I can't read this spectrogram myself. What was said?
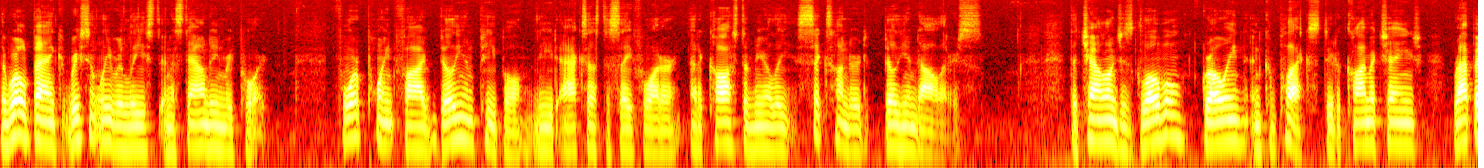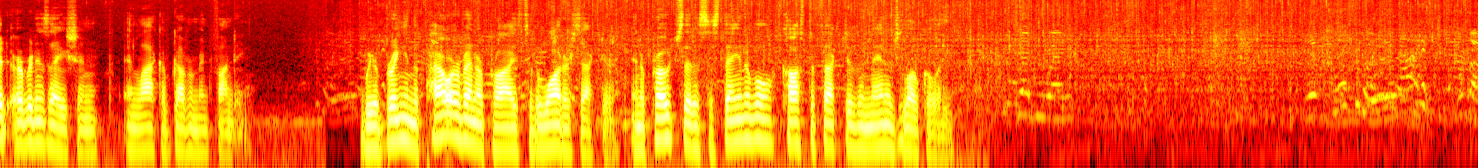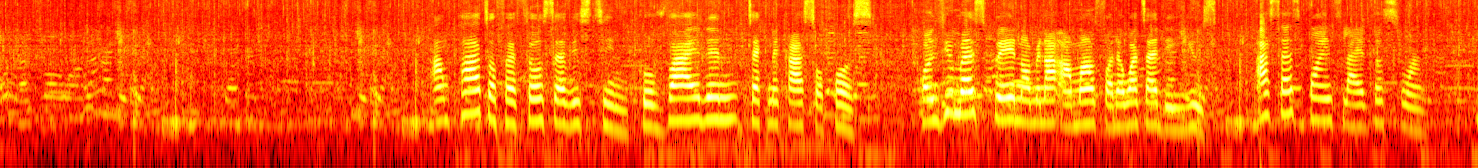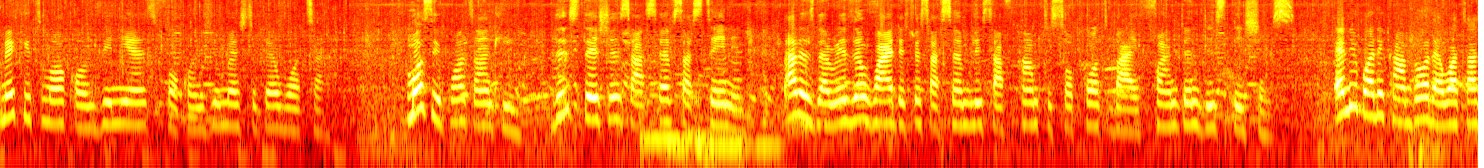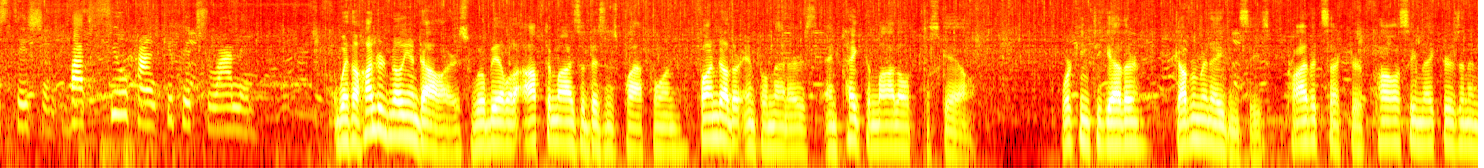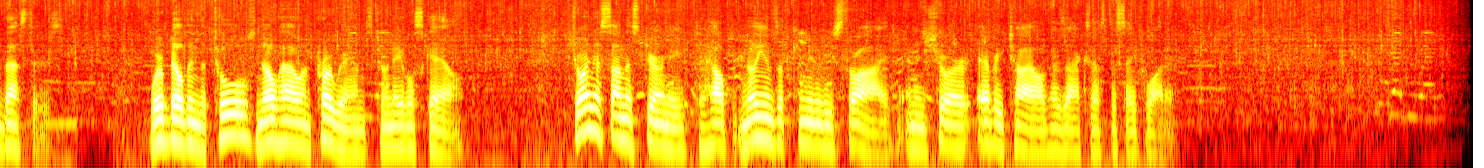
The World Bank recently released an astounding report. 4.5 billion people need access to safe water at a cost of nearly $600 billion. The challenge is global, growing, and complex due to climate change, rapid urbanization, and lack of government funding. We are bringing the power of enterprise to the water sector, an approach that is sustainable, cost-effective, and managed locally. I'm part of a field service team providing technical support. Consumers pay nominal amounts for the water they use. Access points like this one make it more convenient for consumers to get water. Most importantly, these stations are self-sustaining. That is the reason why district assemblies have come to support by funding these stations. Anybody can build a water station, but few can keep it running. With $100 million, we'll be able to optimize the business platform, fund other implementers, and take the model to scale. Working together, government agencies, private sector, policymakers, and investors, we're building the tools, know-how, and programs to enable scale. Join us on this journey to help millions of communities thrive and ensure every child has access to safe water.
